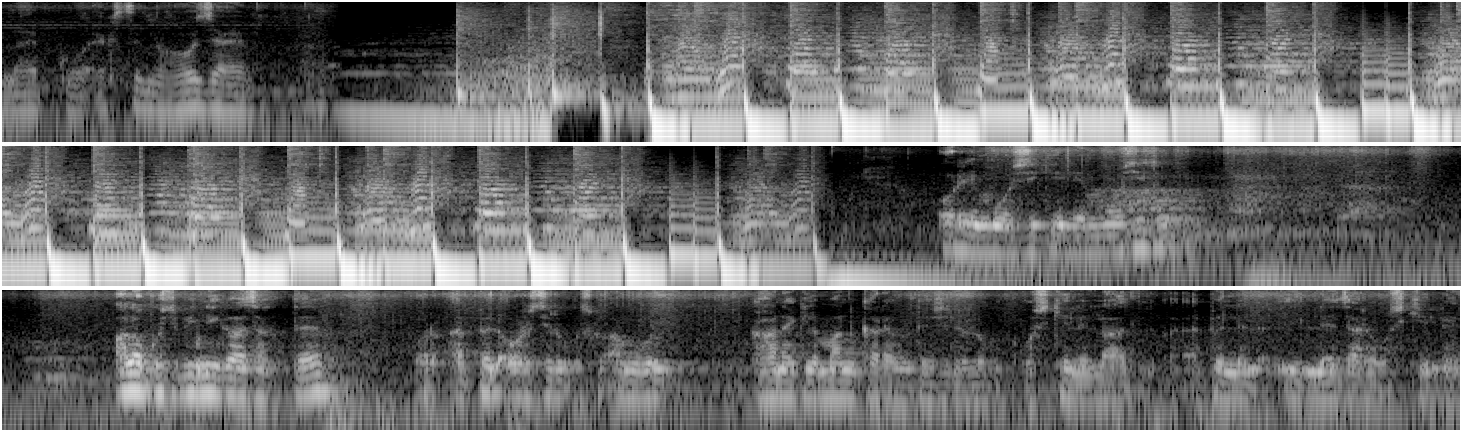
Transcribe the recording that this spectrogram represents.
लाइफ को एक्सटेंड हो जाए। कुछ भी नहीं खा सकते हैं। और एप्पल और सिर्फ़ उसको अंगूर खाने के लिए मन करे होते हैं इसलिए लोग उसके लिए ला एप्पल ले, ले जा रहे उसके लिए।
